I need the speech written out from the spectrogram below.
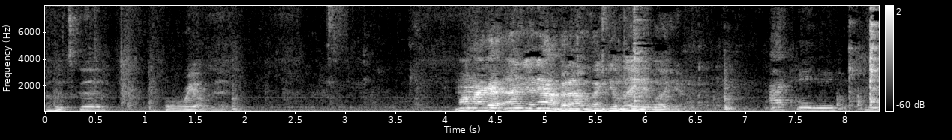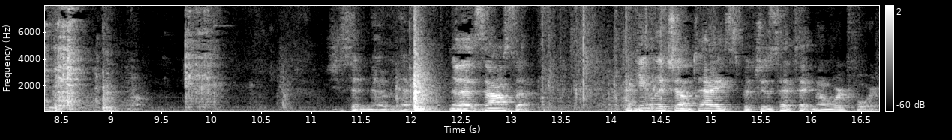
Oh, it's good. Real good. Mom, I got onion out, but I don't think you'll need it, will you? I can't eat it. She said no to that. Now that salsa, I can't let y'all taste, but you just have to take my word for it.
